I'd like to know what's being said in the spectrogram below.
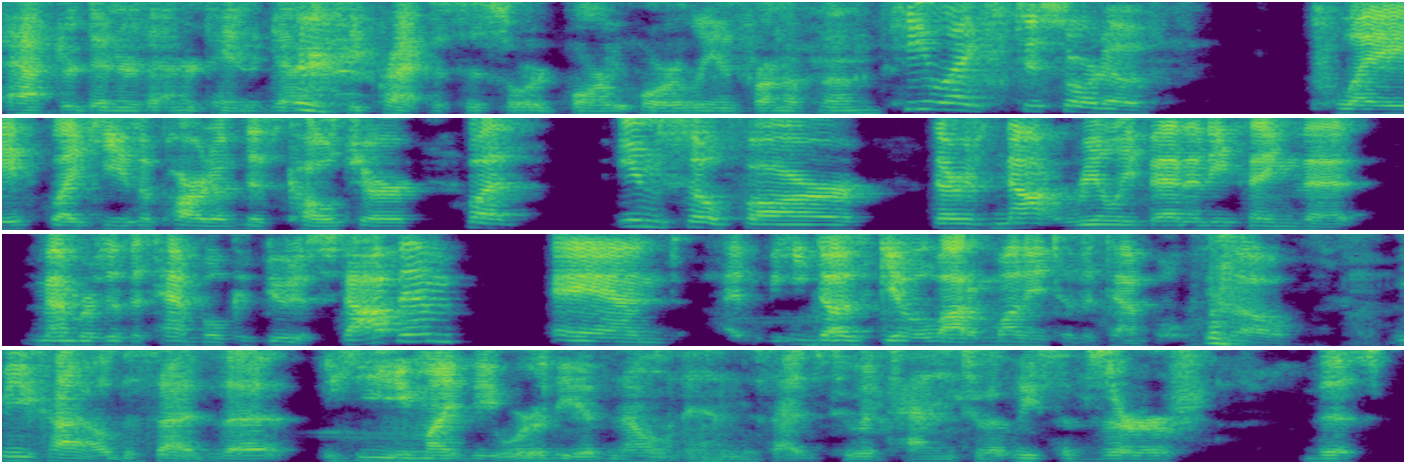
After dinner to entertain the guests, he practices sword form poorly in front of them. he likes to sort of play like he's a part of this culture, but insofar there's not really been anything that members of the temple could do to stop him, and he does give a lot of money to the temple. So Mikhail decides that he might be worthy of note and decides to attend to at least observe this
